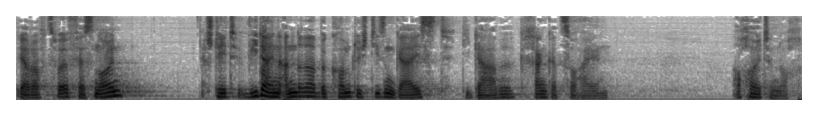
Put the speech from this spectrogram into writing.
ja doch 12, Vers 9, steht, wieder ein anderer bekommt durch diesen Geist die Gabe, Kranke zu heilen. Auch heute noch.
